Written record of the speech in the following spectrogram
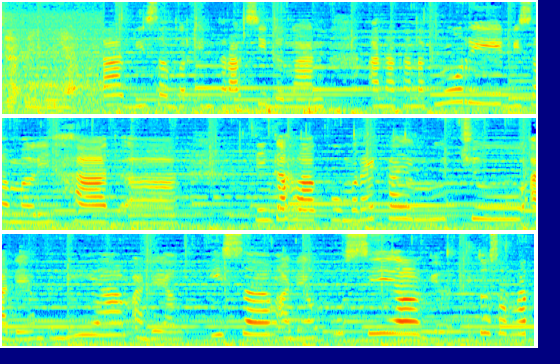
setiap minggunya. Kita bisa berinteraksi dengan anak-anak murid, bisa melihat eh, tingkah laku mereka yang lucu, ada yang pendiam, ada yang iseng, ada yang usil, gitu. Itu sangat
